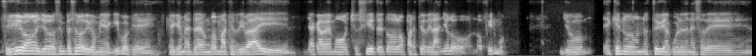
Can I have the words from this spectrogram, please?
Sí, vamos, yo siempre se lo digo a mi equipo, que, hay que meter un gol más que rival y ya que vemos 8-7 todos los partidos del año, lo, lo firmo. Yo es que no, no, estoy de acuerdo en eso de,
